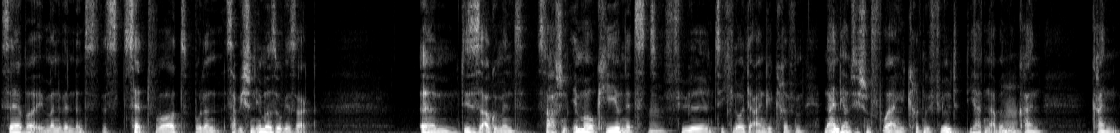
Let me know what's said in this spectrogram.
selber, ich meine, wenn das, das Z-Wort, wo dann, das habe ich schon immer so gesagt, ähm, dieses Argument, es war schon immer okay und jetzt mhm. fühlen sich Leute angegriffen. Nein, die haben sich schon vorher angegriffen gefühlt, die hatten aber mhm. nur kein, kein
